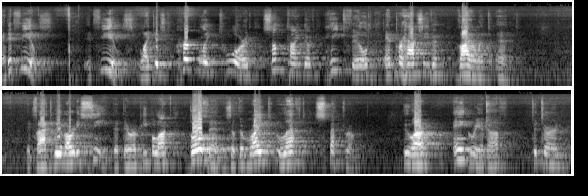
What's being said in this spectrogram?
and it feels, it feels like it's hurtling toward some kind of hate filled and perhaps even violent end. In fact, we have already seen that there are people on both ends of the right left spectrum who are angry enough to turn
